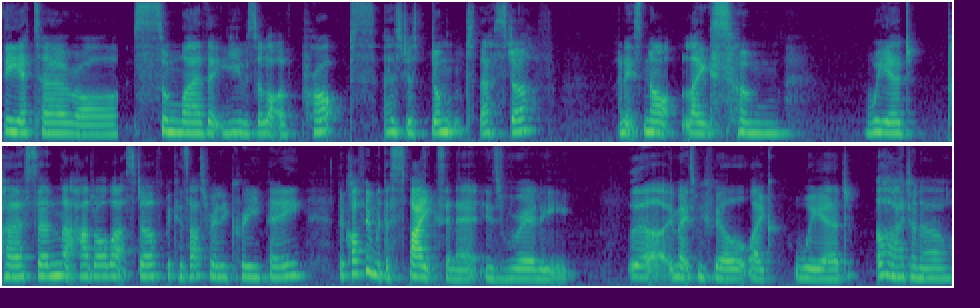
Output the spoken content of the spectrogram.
theatre or somewhere that used a lot of props has just dumped their stuff and it's not like some weird person that had all that stuff because that's really creepy. The coffin with the spikes in it is really ugh, it makes me feel like weird. Oh, I don't know.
